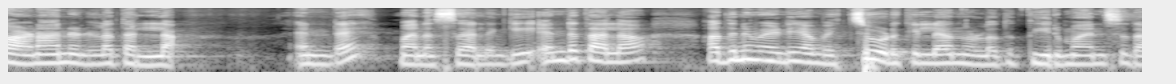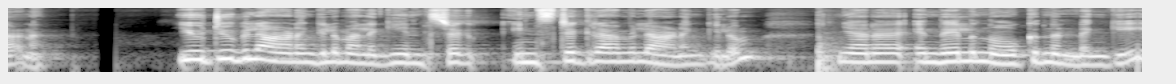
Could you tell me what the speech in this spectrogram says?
കാണാനുള്ളതല്ല എന്റെ മനസ്സ് അല്ലെങ്കിൽ എന്റെ തല അതിനുവേണ്ടി ഞാൻ വെച്ചു കൊടുക്കില്ല എന്നുള്ളത് തീരുമാനിച്ചതാണ്. യൂട്യൂബിലാണെങ്കിലും അല്ലെങ്കിൽ ഇൻസ്റ്റ ഇൻസ്റ്റഗ്രാമിലാണെങ്കിലും ഞാൻ എന്തെങ്കിലും നോക്കുന്നുണ്ടെങ്കിൽ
